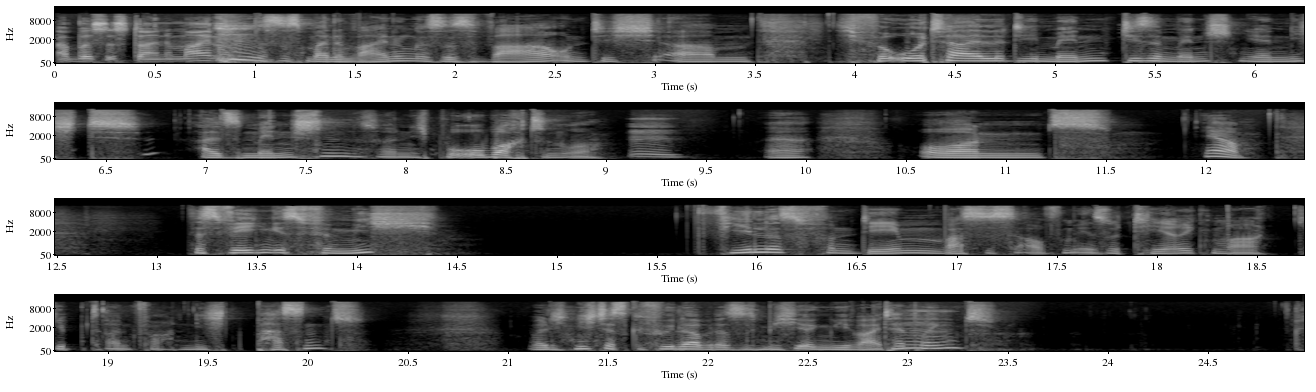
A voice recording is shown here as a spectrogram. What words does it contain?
Aber es ist deine Meinung. Das ist meine Meinung, es ist wahr und ich, ähm, ich verurteile die Men diese Menschen ja nicht als Menschen, sondern ich beobachte nur. Mhm. Ja. Und ja, deswegen ist für mich vieles von dem, was es auf dem Esoterikmarkt gibt, einfach nicht passend, weil ich nicht das Gefühl habe, dass es mich irgendwie weiterbringt. Mhm.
